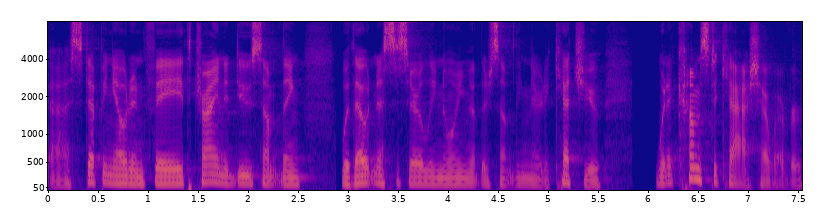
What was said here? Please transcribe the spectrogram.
uh, stepping out in faith, trying to do something without necessarily knowing that there's something there to catch you. When it comes to cash, however,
